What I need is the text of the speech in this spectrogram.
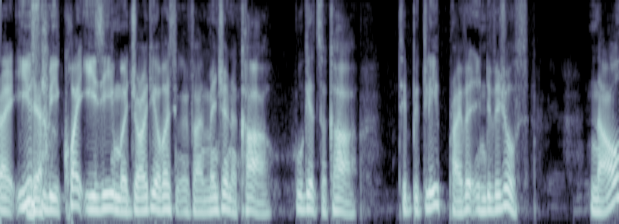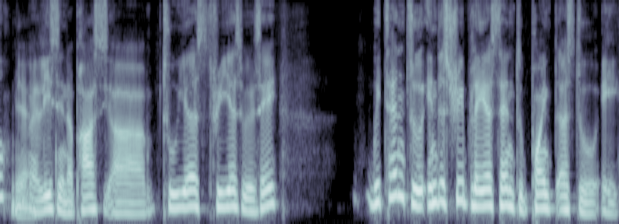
right? It used Yeah. to be quite easy. Majority of us, if I mention a car, who gets a car? Typically, private individuals. Now, Yeah. at least in the past uh, two years, three years, we would say we tend to industry players tend to point us to, hey,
